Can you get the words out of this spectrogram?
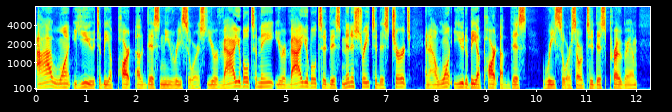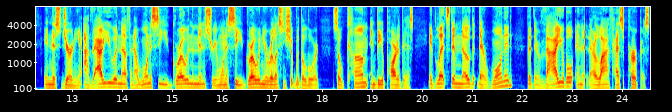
I want you to be a part of this new resource. You're valuable to me. You're valuable to this ministry, to this church, and I want you to be a part of this resource or to this program in this journey. I value you enough and I want to see you grow in the ministry. I want to see you grow in your relationship with the Lord. So come and be a part of this. It lets them know that they're wanted, that they're valuable and that their life has purpose.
